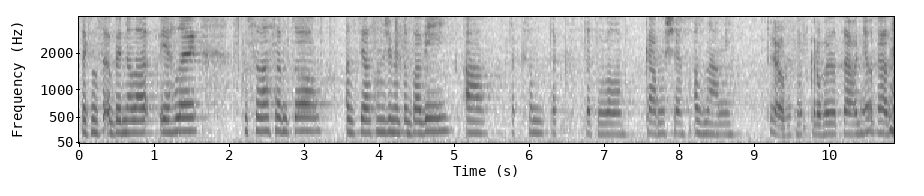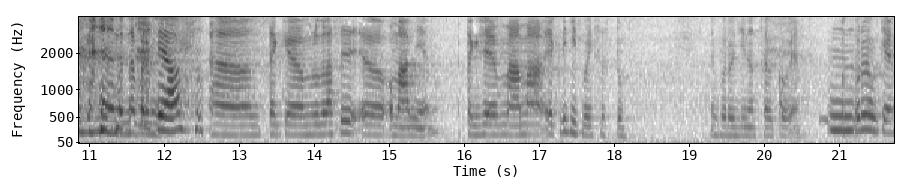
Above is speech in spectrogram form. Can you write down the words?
tak jsem se objednala jehly, zkusila jsem to a zjistila jsem, že mi to baví a tak jsem tak tetovala kámoše a známí. Jo, to jsme skoro docela hodně otázek hned na první. jo. Uh, tak uh, mluvila jsi uh, o mámě. Takže máma, jak vidí tvoji cestu? Nebo rodina celkově? Mm. Podporujou tě?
